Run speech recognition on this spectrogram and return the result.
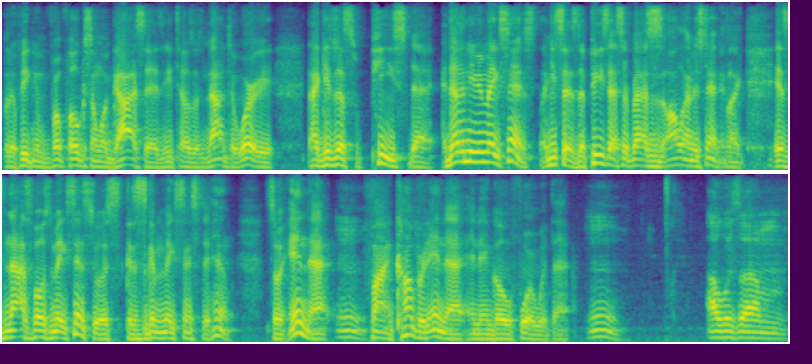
But if we can fo- focus on what God says, He tells us not to worry, that gives us peace that it doesn't even make sense. Like He says, the peace that surpasses all understanding. Like it's not supposed to make sense to us because it's going to make sense to Him. So in that, find comfort in that, and then go forward with that. I was um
